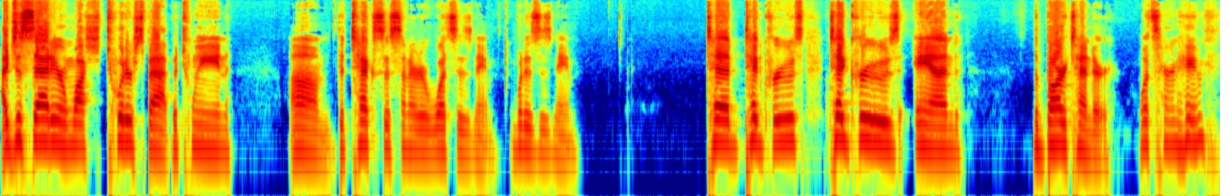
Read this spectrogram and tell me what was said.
I just sat here and watched a Twitter spat between um, the Texas senator, what's his name? What is his name? Ted Ted Cruz, Ted Cruz, and the bartender. What's her name?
